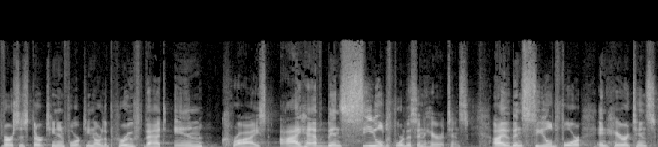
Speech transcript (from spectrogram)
Verses 13 and 14 are the proof that in Christ, I have been sealed for this inheritance. I have been sealed for inheritance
